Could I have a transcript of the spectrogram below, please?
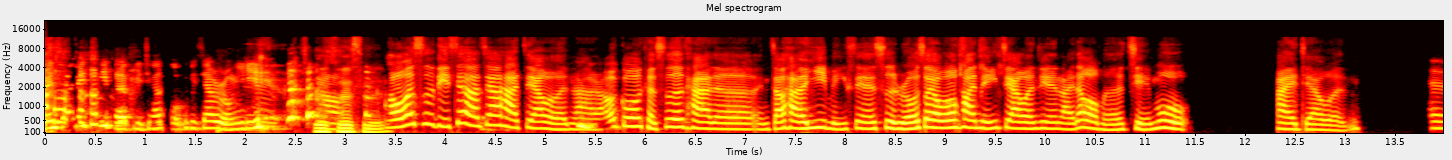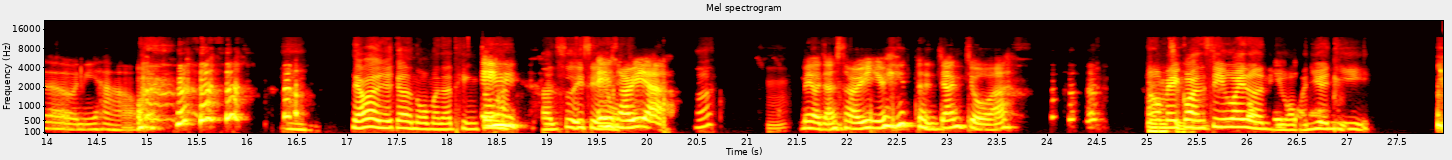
人家会记得比较多，比较容易。是 是是。好，我们私底下叫他嘉文啊，然后过后可是他的，你知道他的艺名现在是 Rose，所以我们欢迎嘉文今天来到我们的节目。嗨，嘉文。Hello，你好。嘉文跟我们的听众还是一些。哎，sorry 啊。嗯。嗯，没有讲 sorry，因为等这样久啊。然后没关系，为了你，我们愿意。谢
